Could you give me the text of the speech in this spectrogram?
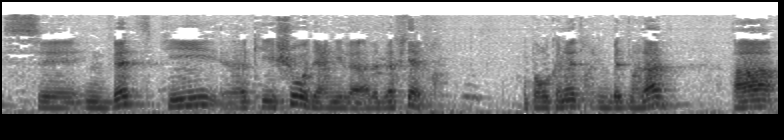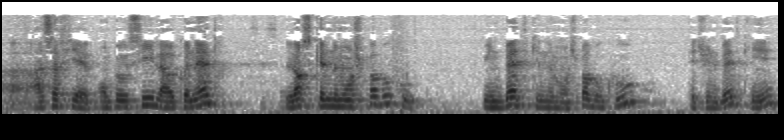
C'est une bête qui, euh, qui est chaude, elle a de la fièvre. On peut reconnaître une bête malade à, à sa fièvre. On peut aussi la reconnaître lorsqu'elle ne mange pas beaucoup. Une bête qui ne mange pas beaucoup est une bête qui est,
